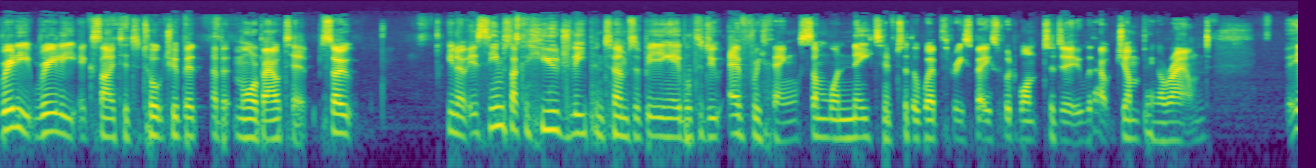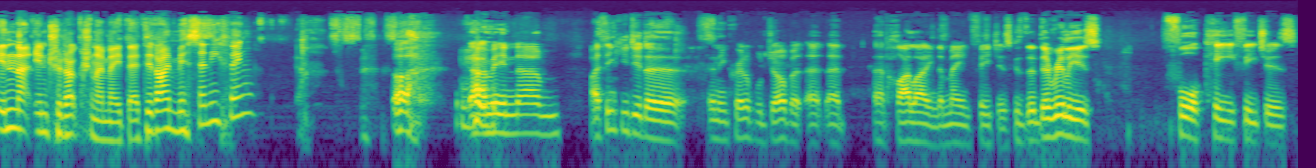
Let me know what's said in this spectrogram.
really really excited to talk to you a bit a bit more about it. So you know, it seems like a huge leap in terms of being able to do everything someone native to the Web3 space would want to do without jumping around. In that introduction I made there, did I miss anything? uh, I mean, um, I think you did a an incredible job at, at, at, at highlighting the main features because there, really is four key features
